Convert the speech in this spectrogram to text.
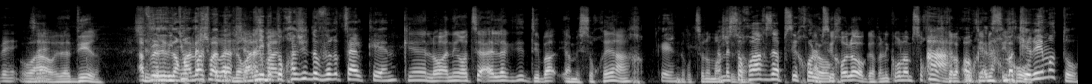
וה'. וואו, זה אדיר. אבל זה נורא מה שקורה נחמד. אני נחמד. בטוחה שדובר צה"ל כן. כן, לא, אני רוצה להגיד, דיבר, המשוחח, כן. שאני רוצה לומר שזה... המשוחח זה הפסיכולוג. הפסיכולוג, אבל אני קורא לו המשוחח, אה, כי אנחנו אוקיי, הולכים אנחנו לשיחות. מכירים אותו.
